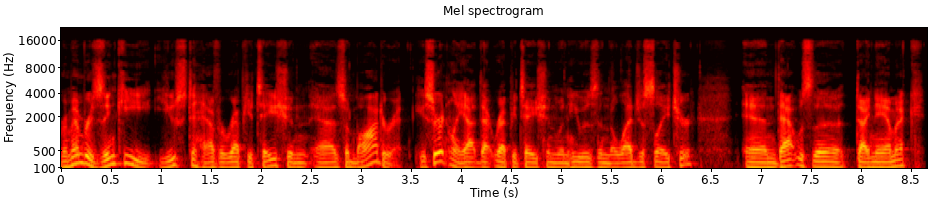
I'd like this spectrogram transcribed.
Remember, Zinke used to have a reputation as a moderate. He certainly had that reputation when he was in the legislature. And that was the dynamic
